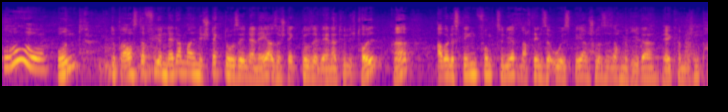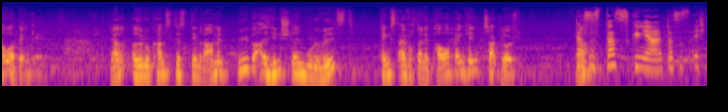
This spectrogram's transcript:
Oh, Und du brauchst dafür nicht einmal eine Steckdose in der Nähe. Also Steckdose wäre natürlich toll, ne? aber das Ding funktioniert, nachdem es ein USB-Anschluss ist, auch mit jeder herkömmlichen Powerbank. Ja? Also du kannst das, den Rahmen überall hinstellen, wo du willst, hängst einfach deine Powerbank hin, zack, läuft. das, Ja? ist, das ist genial. Das ist echt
